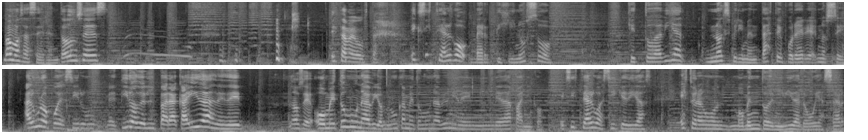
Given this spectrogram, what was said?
Vamos a hacer entonces. Esta me gusta. ¿Existe algo vertiginoso que todavía no experimentaste poner, no sé? Alguno puede decir, un- me tiro del paracaídas desde, no sé, o me tomo un avión. Nunca me tomo un avión y me, me da pánico. ¿Existe algo así que digas, esto en algún momento de mi vida lo voy a hacer?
